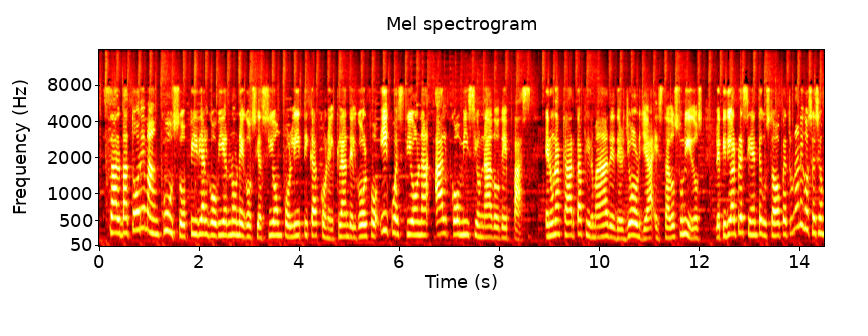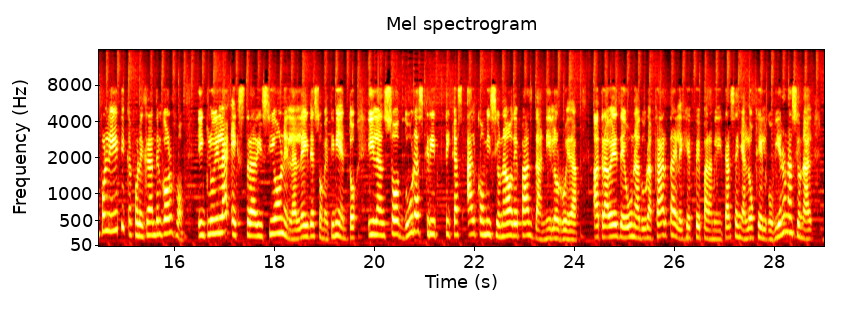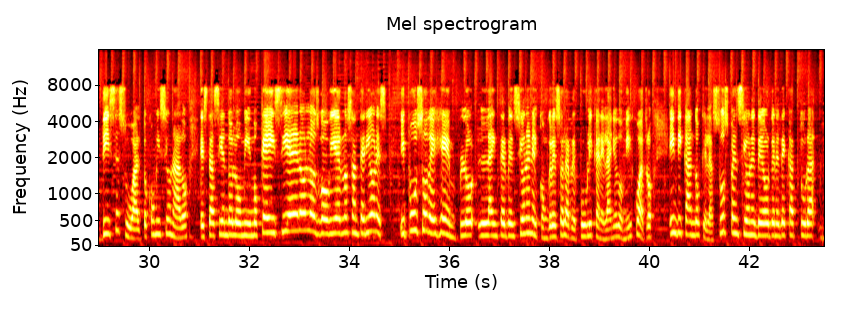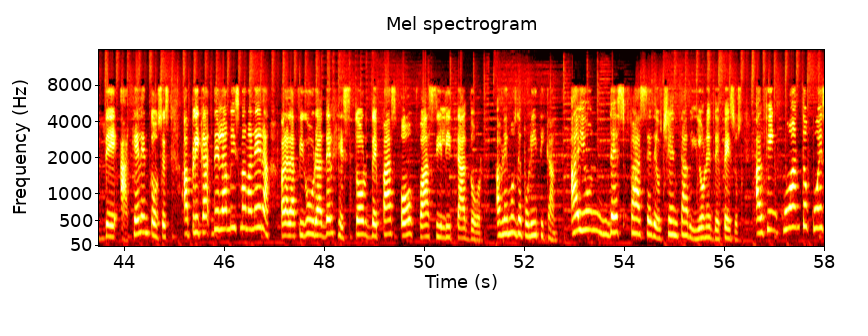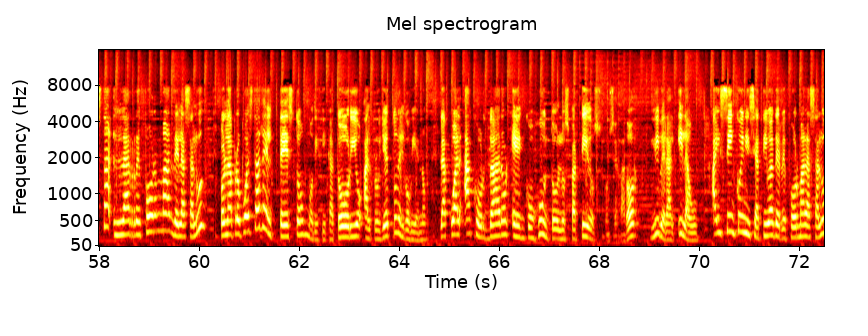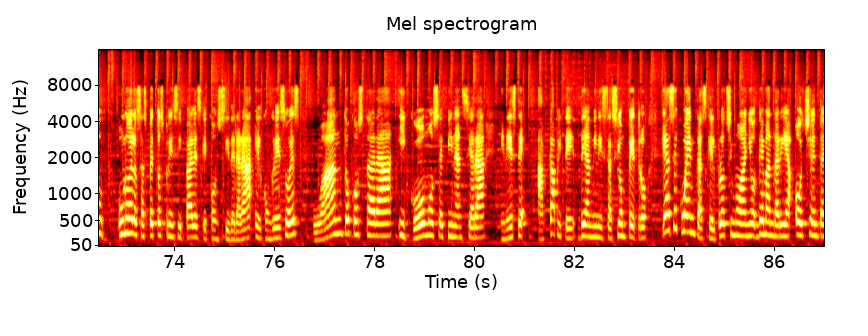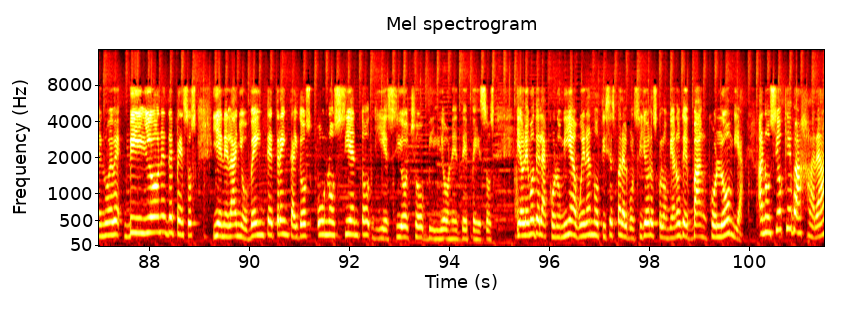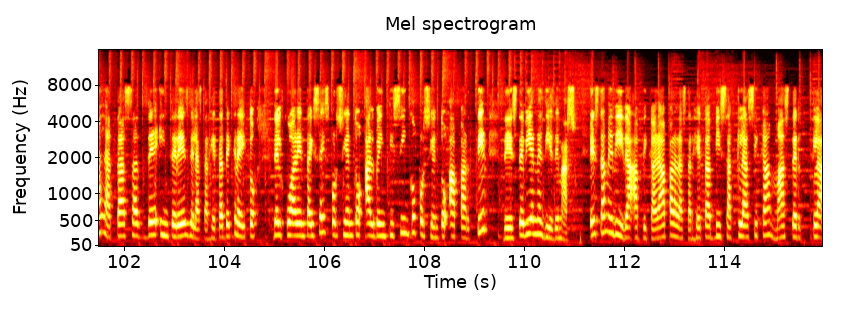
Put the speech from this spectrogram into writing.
Salvatore Mancuso pide al gobierno negociación política con el clan del Golfo y cuestiona al comisionado de paz. En una carta firmada desde Georgia, Estados Unidos, le pidió al presidente Gustavo Petro una negociación política con el clan del Golfo, incluir la extradición en la ley de sometimiento y lanzó duras críticas al comisionado de paz Danilo Rueda. A través de una dura carta, el jefe paramilitar señaló que el gobierno nacional, dice su alto comisionado, está haciendo lo mismo que hicieron los gobiernos anteriores y puso de ejemplo la intervención en el Congreso de la República en el año 2004, indicando que las suspensiones de órdenes de captura de aquel entonces aplica de la misma manera para la figura del gestor de paz o facilitador. Hablemos de política hay un desfase de 80 billones de pesos. Al fin, ¿cuánto cuesta la reforma de la salud? Con la propuesta del texto modificatorio al proyecto del gobierno, la cual acordaron en conjunto los partidos conservador, liberal y la U, hay cinco iniciativas de reforma a la salud. Uno de los aspectos principales que considerará el Congreso es cuánto costará y cómo se financiará en este acápite de administración Petro, que hace cuentas que el próximo año demandaría 89 billones de pesos y en el año 2032 unos 118 billones de pesos. Y hablemos de la economía. Buenas noticias para el bolsillo de los colombianos de Bancolombia. Anunció que bajará la tasa de interés de las tarjetas de crédito del 46% al 25% a partir de este viernes 10 de marzo. Esta medida aplicará para las tarjetas Visa Clásica, Master,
